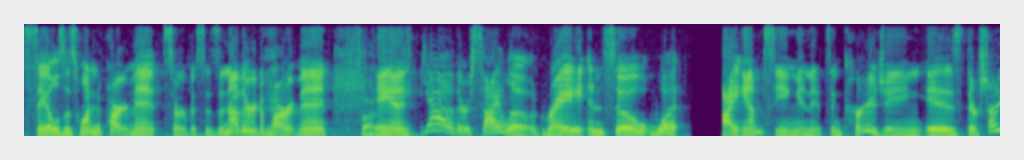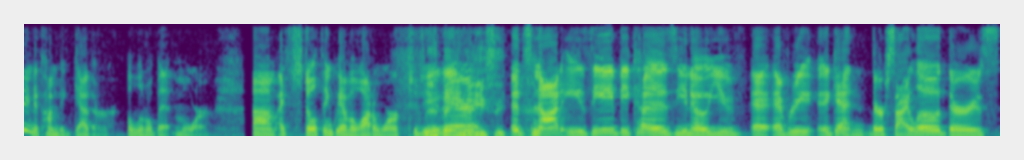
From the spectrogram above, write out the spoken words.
sales is one department, service is another department, Silos. and yeah, they're siloed, right? And so what I am seeing, and it's encouraging, is they're starting to come together a little bit more. Um, I still think we have a lot of work to do It ain't there. easy. It's not easy because you know you've every again they're siloed. There's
